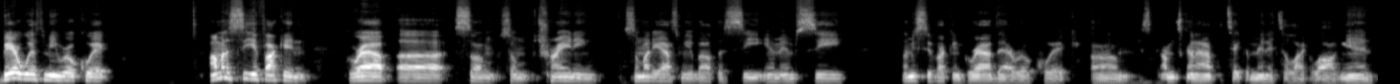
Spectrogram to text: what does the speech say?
bear with me real quick. I'm gonna see if i can grab uh some some training somebody asked me about the cmmc let me see if i can grab that real quick um i'm just gonna have to take a minute to like log in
